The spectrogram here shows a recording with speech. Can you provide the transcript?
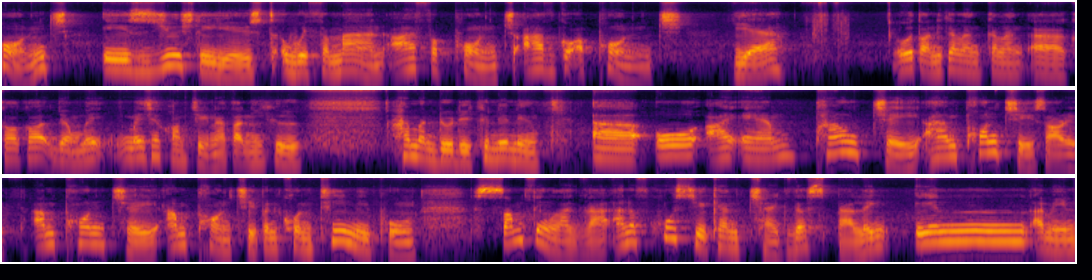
punch is usually used with a man I have a punch I've got a punch yeah โอ้ยตอนนี้กำลังกำลังเอ่อก็ก็ยังไม่ไม่ใช่ความจริงนะ ตอนนี้คือให้มันดูดีขึ้นนิดนึงเอ่อ or I am punchy I'm punchy sorry I'm punchy I'm punchy เป็นคนที่มีพุง something like that and of course you can check the spelling in I mean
